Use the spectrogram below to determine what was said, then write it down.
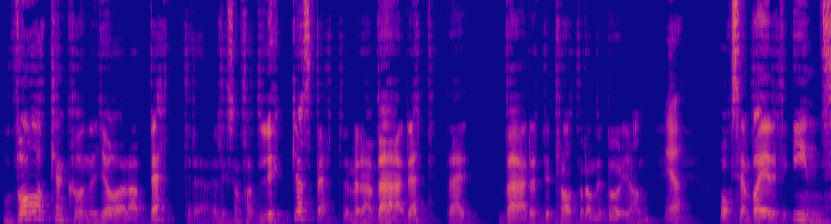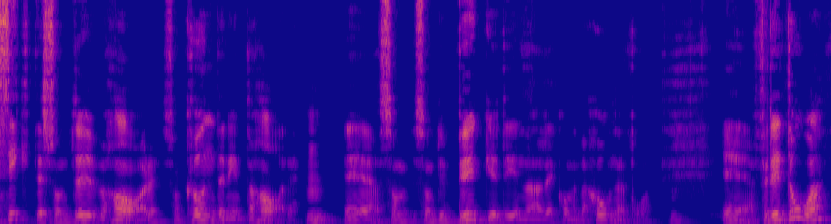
Vad kan kunden göra bättre liksom för att lyckas bättre med det här värdet? Det här värdet vi pratade om i början. Yeah. Och sen vad är det för insikter som du har som kunden inte har? Mm. Eh, som, som du bygger dina rekommendationer på. Mm. Eh, för det är då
